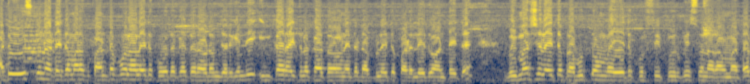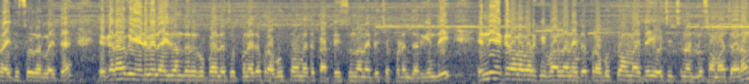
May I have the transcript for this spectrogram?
అటు చూసుకున్నట్టయితే మనకు పంట పొలాలు అయితే కోతకైతే రావడం జరిగింది. ఇంకా రైతుల ఖాతాలను అయితే డబ్బులు అయితే పడలేదు అంటే అయితే విమర్శలు అయితే ప్రభుత్వం పై అయితే కుర్సీ కురిపిస్తున్నారు అనమాట రైతు సోదరులు అయితే ఎకరాకు ఏడు వేల ఐదు వందల రూపాయల చొప్పున అయితే ప్రభుత్వం అయితే కట్టిస్తుందని అయితే చెప్పడం జరిగింది. ఎన్ని ఎకరాల వరకు ఇవ్వాలని అయితే ప్రభుత్వం అయితే యోచించినట్లు సమాచారం.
